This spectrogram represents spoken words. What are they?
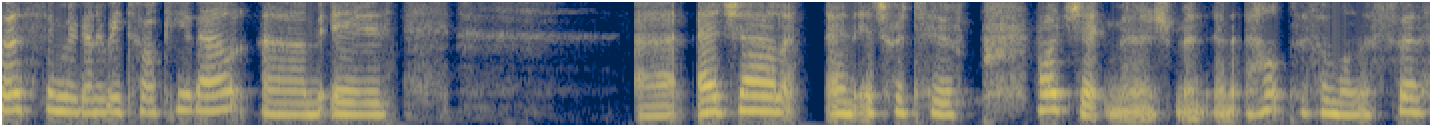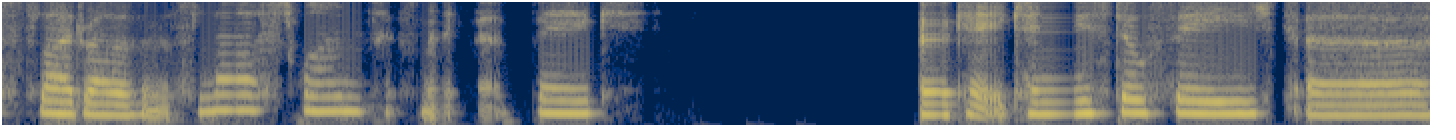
first thing we're going to be talking about um, is uh, agile and iterative project management. And it helps if I'm on the first slide rather than this last one. Let's make that big. Okay, can you still see uh,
